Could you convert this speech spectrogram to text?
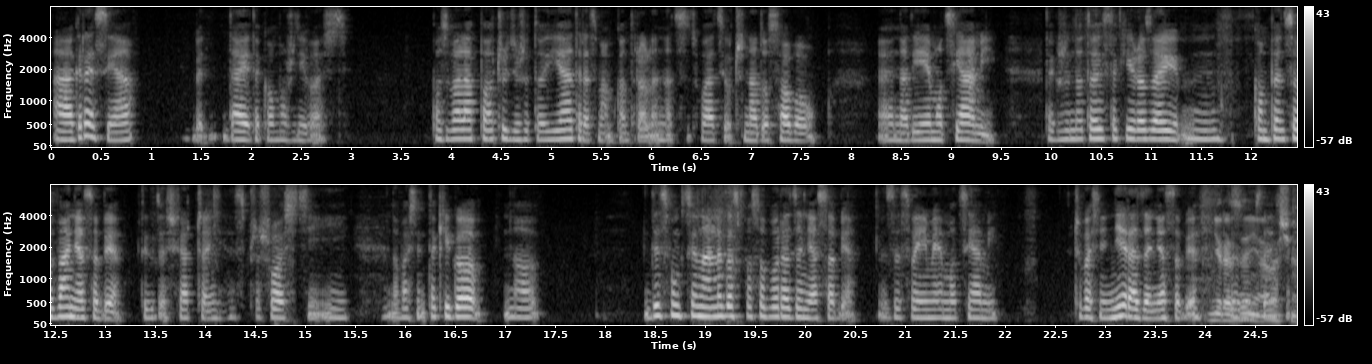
A agresja daje taką możliwość. Pozwala poczuć, że to ja teraz mam kontrolę nad sytuacją, czy nad osobą, e, nad jej emocjami. Także no to jest taki rodzaj mm, kompensowania sobie tych doświadczeń z przeszłości i no właśnie takiego no, dysfunkcjonalnego sposobu radzenia sobie ze swoimi emocjami czy właśnie nieradzenia sobie. Nieradzenia, właśnie,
